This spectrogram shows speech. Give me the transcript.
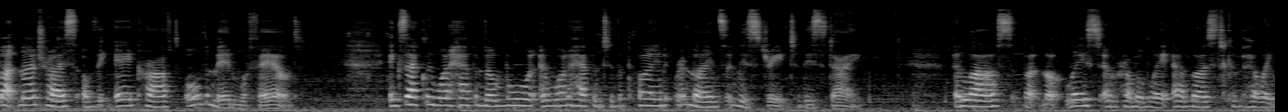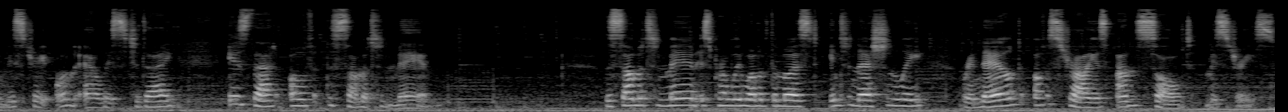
but no trace of the aircraft or the men were found. Exactly what happened on board and what happened to the plane remains a mystery to this day. And last but not least, and probably our most compelling mystery on our list today, is that of the Somerton Man. The Somerton Man is probably one of the most internationally renowned of Australia's unsolved mysteries.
